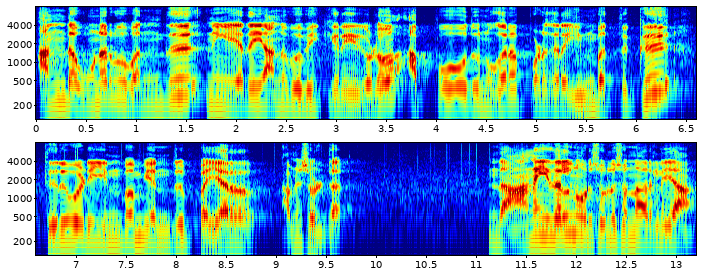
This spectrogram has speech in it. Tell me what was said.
அந்த உணர்வு வந்து நீங்கள் எதை அனுபவிக்கிறீர்களோ அப்போது நுகரப்படுகிற இன்பத்துக்கு திருவடி இன்பம் என்று பெயர் அப்படின்னு சொல்லிட்டார். இந்த அணைதல்னு ஒரு சொல்லு சொன்னார் இல்லையா?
